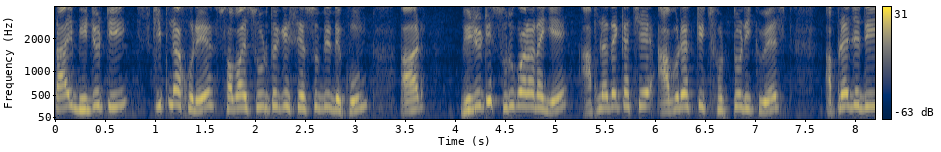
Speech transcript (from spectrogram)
তাই ভিডিওটি স্কিপ না করে সবাই শুরু থেকে শেষ অবধি দেখুন। আর ভিডিওটি শুরু করার আগে আপনাদের কাছে আবারও একটি ছোট্ট রিকোয়েস্ট আপনারা যদি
